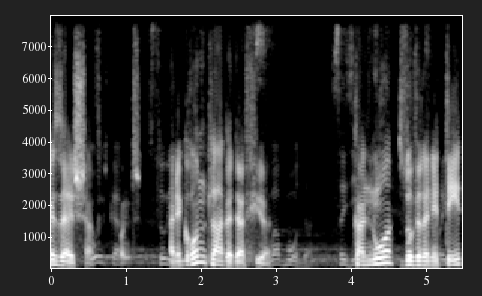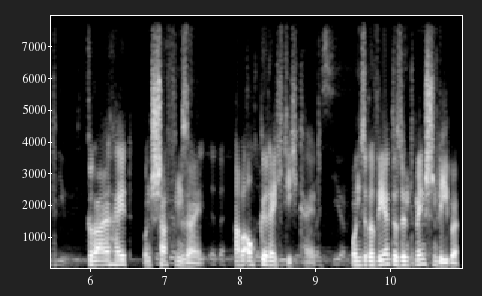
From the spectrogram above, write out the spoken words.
Gesellschaft. Und eine Grundlage dafür kann nur Souveränität, Freiheit und Schaffen sein, aber auch Gerechtigkeit. Unsere Werte sind Menschenliebe,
